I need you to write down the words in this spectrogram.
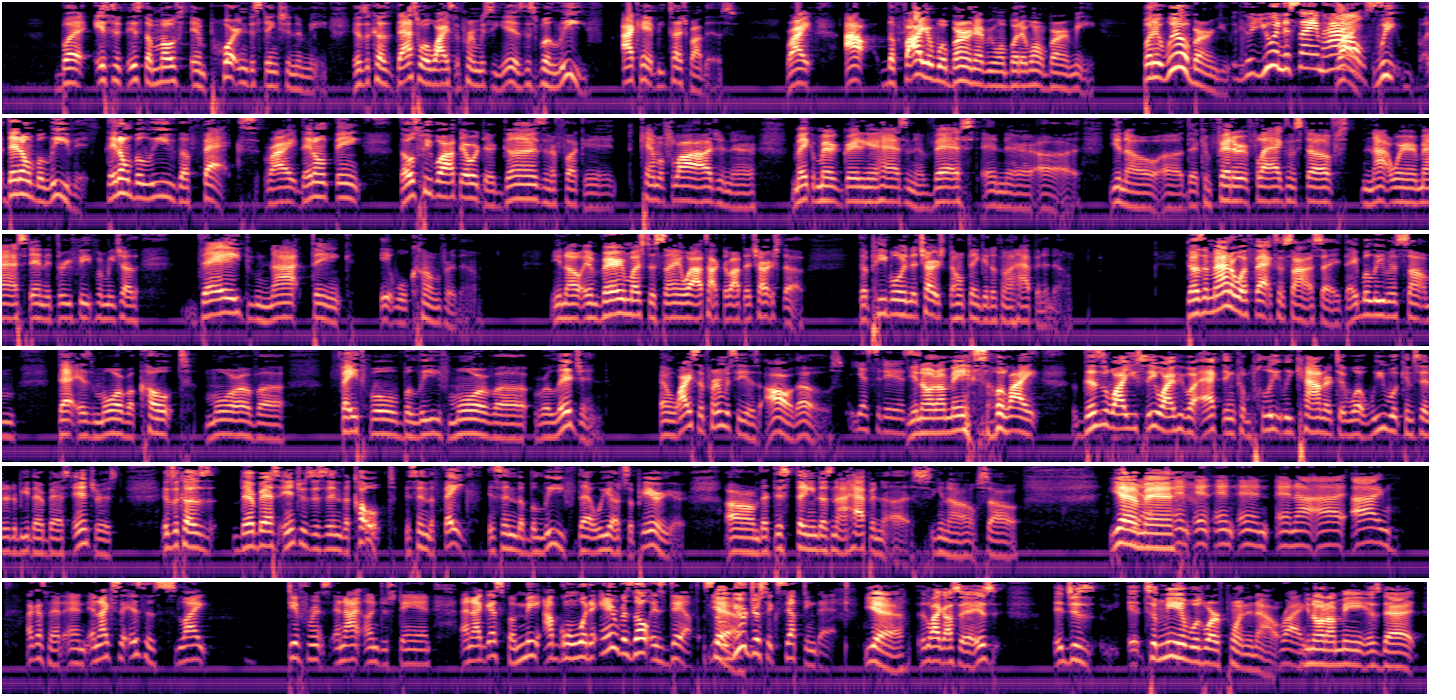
but it's it's the most important distinction to me. Is because that's what white supremacy is. This belief. I can't be touched by this right? I, the fire will burn everyone but it won't burn me. But it will burn you. You in the same house. Right. we they don't believe it. They don't believe the facts right? They don't think those people out there with their guns and their fucking camouflage and their make america great again hats and their vest and their uh you know uh their confederate flags and stuff not wearing masks standing three feet from each other. They do not think it will come for them. You know and very much the same way i talked about the church stuff. The people in the church don't think it's going to happen to them. Doesn't matter what facts and science say. They believe in something that is more of a cult more of a faithful belief more of a religion and white supremacy is all those. Yes it is. You know what i mean? So like this is why you see white people acting completely counter to what we would consider to be their best interest is because their best interest is in the cult. It's in the faith. It's in the belief that we are superior um, that this thing does not happen to us you know? So yeah, yeah man. and and and and, and I, I i like i said and and like i said it's a slight difference and I understand. And I guess for me, I'm going, well, the end result is death. So yeah. you're just accepting that. Yeah. Like I said, it's, it just, it, to me, it was worth pointing out. Right. You know what I mean? Is that,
